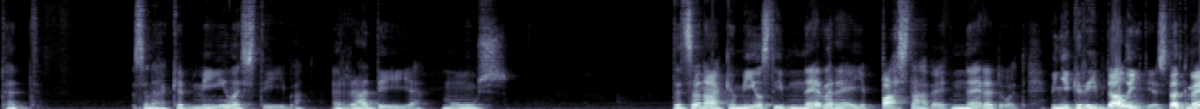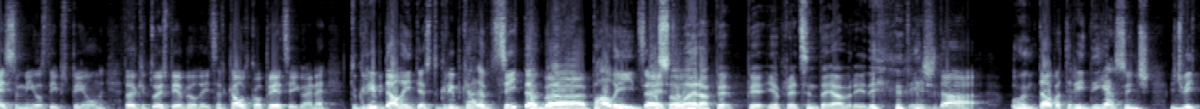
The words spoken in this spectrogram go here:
tad sanāk, ka mīlestība radīja mūsu. Tad sanāk, ka mīlestība nevarēja pastāvēt, neradot. Viņa grib dalīties. Tad, kad mēs esam mīlestības pilni, tad, kad tu esi piepildīts ar kaut ko priecīgu, vai ne? Tu gribi dalīties, tu gribi kādam citam uh, palīdzēt. Tas vēl vairāk pie, pie iepriecinājā brīdī. Tieši tā. Un tāpat arī Dievs, viņš, viņš bija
